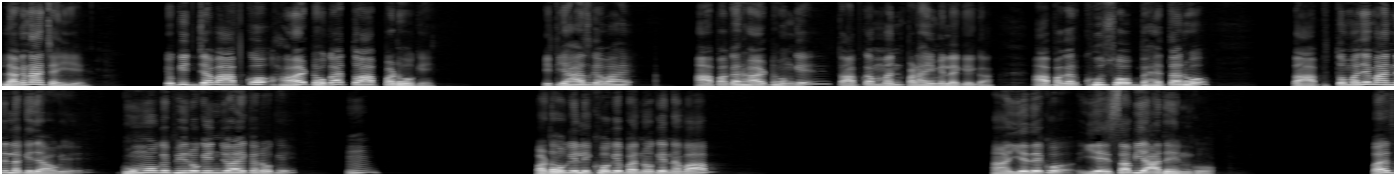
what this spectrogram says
लगना चाहिए। क्योंकि जब आपको हर्ट होगा तो आप पढ़ोगे। इतिहास गवाह है। आप अगर हर्ट होंगे तो आपका मन पढ़ाई में लगेगा। आप अगर खुश हो, बेहतर हो तो आप तो मज़े मारने लगे जाओगे। घूमोगे, फिरोगे इंजॉय करोगे। हम्म? पढ़ोगे, लिखोगे, बनोगे नवाब। हाँ ये देखो, ये सब याद है इनको। बस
